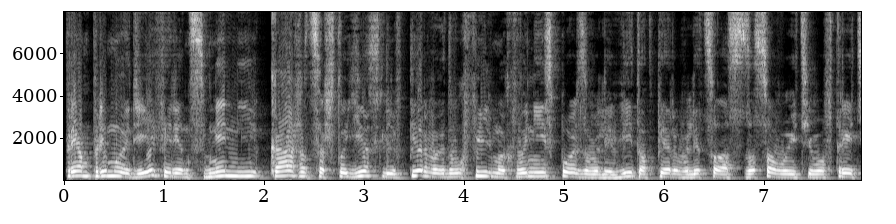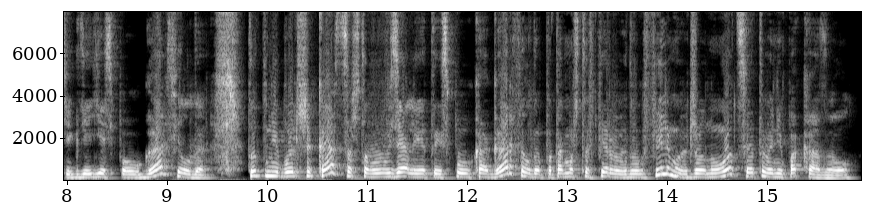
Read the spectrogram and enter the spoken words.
прям прямой референс. Мне не кажется, что если в первых двух фильмах вы не использовали вид от первого лица, а засовываете его в третий, где есть паук Гарфилда, тут мне больше кажется, что вы взяли это из паука Гарфилда, потому что в первых двух фильмах Джон Уотс этого не показывал.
